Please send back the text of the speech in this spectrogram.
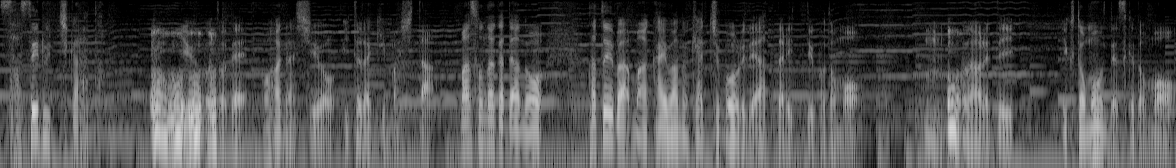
させる力ということでお話をいただきました。まあその中であの例えばまあ会話のキャッチボールであったりっていうことも、うん、うん。行われていいくと思うんですけども、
